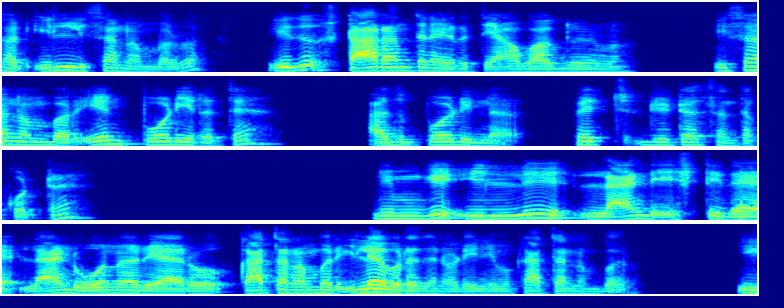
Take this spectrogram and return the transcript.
ಸಾರಿ ಇಲ್ಲಿ ಇಸಾ ನಂಬರ್ ಇದು ಸ್ಟಾರ್ ಅಂತಾನೆ ಇರುತ್ತೆ ಯಾವಾಗ್ಲೂ. ಇಸಾ ನಂಬರ್ ಏನು ಪೋಡಿ ಇರುತ್ತೆ? ಅದು ಪೋಡಿನ ಫೆಚ್ ಡೀಟೇಲ್ಸ್ ಅಂತ ಕೊಟ್ರೆ ನಿಮ್ಗೆ ಇಲ್ಲಿ ಲ್ಯಾಂಡ್ ಎಷ್ಟಿದೆ? ಲ್ಯಾಂಡ್ ಓನರ್ ಯಾರು? ಖಾತಾ ನಂಬರ್ ಇಲ್ಲೇ ಬರುತ್ತೆ ನೋಡಿ ನಿಮ್ಮ ಖಾತಾ ನಂಬರ್ ಈ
